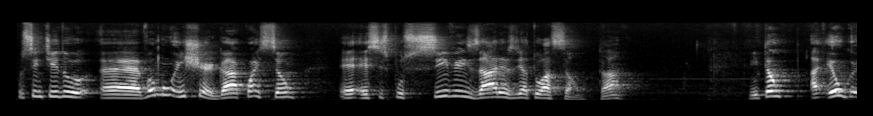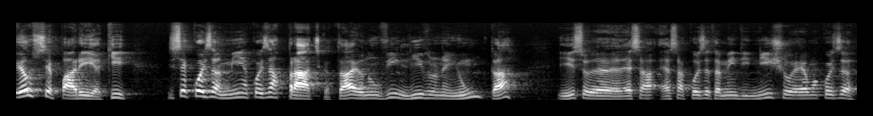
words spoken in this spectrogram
no sentido, é, vamos enxergar quais são é, esses possíveis áreas de atuação, tá? Então, eu, eu separei aqui, isso é coisa minha, coisa prática, tá? Eu não vi em livro nenhum, tá? E isso, é, essa, essa coisa também de nicho é uma coisa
